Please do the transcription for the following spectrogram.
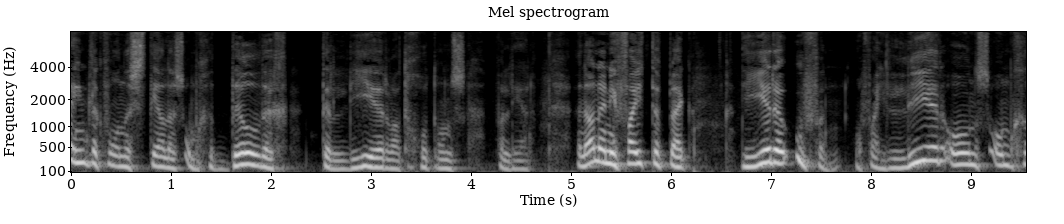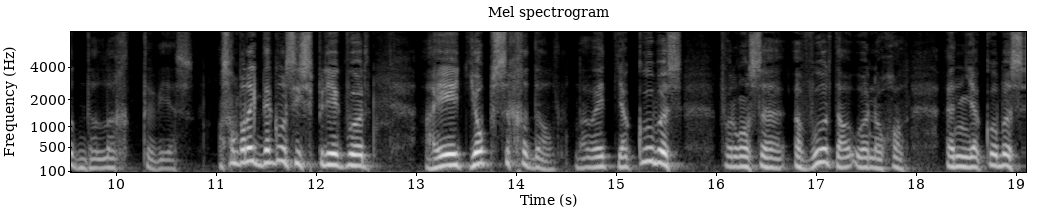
eintlik veronderstel is om geduldig te leer wat God ons wil leer. En dan in die vyfde plek, die Here oefen of hy leer ons om geduldig te wees. Ons gebruik dikwels die spreekwoord Hy het Job se geduld. Nou het Jakobus vir ons 'n woord daaroor nogal in Jakobus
